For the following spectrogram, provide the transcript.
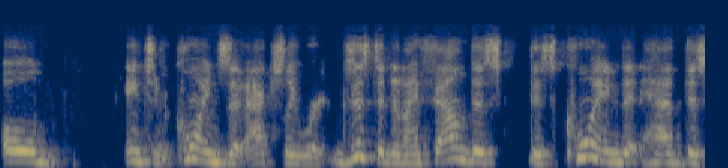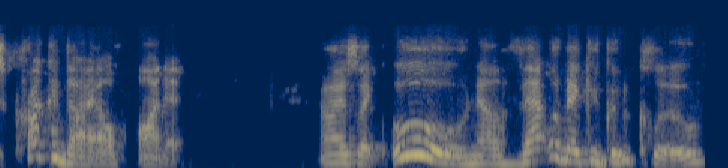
old ancient coins that actually were existed and i found this this coin that had this crocodile on it and i was like ooh now that would make a good clue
